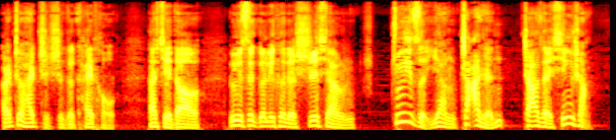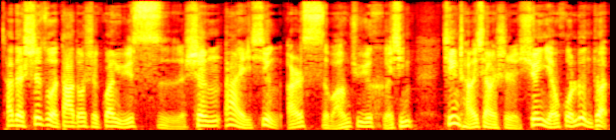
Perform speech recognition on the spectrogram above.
而这还只是个开头。他写到。路易斯·格里克的诗像锥子一样扎人，扎在心上。他的诗作大多是关于死生爱性，而死亡居于核心，经常像是宣言或论断，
